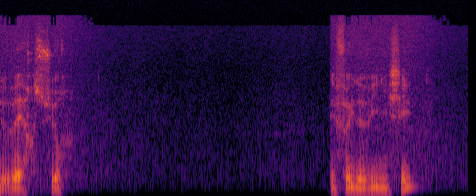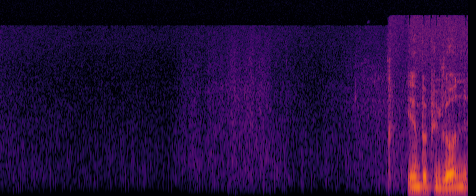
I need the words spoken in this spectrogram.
de vert sur des feuilles de vigne ici. Et un peu plus jaune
